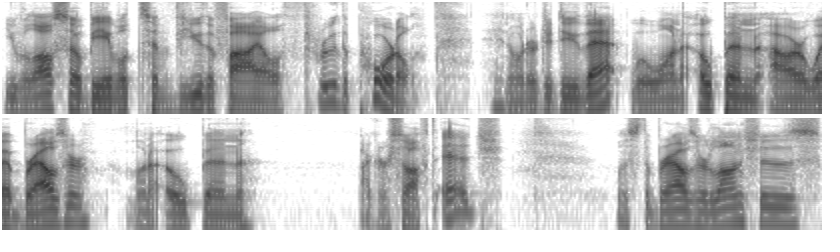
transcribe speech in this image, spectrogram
You will also be able to view the file through the portal. In order to do that, we'll want to open our web browser. I'm going to open Microsoft Edge. Once the browser launches,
